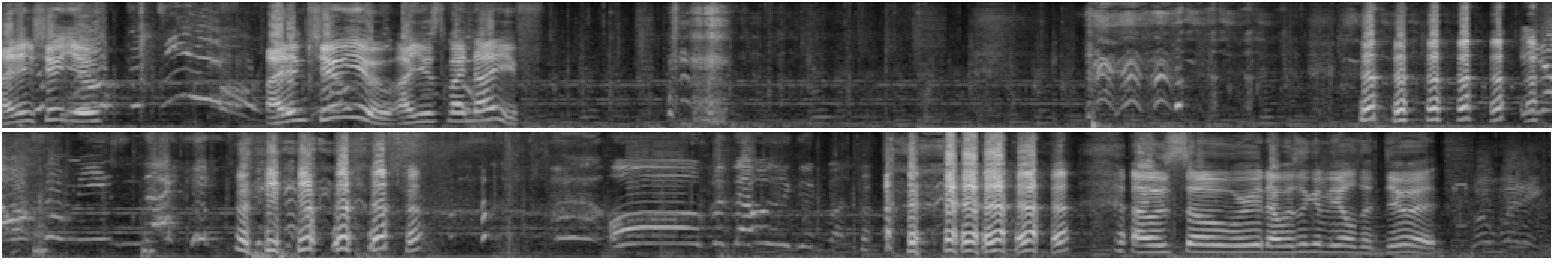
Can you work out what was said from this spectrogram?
I didn't shoot you. What's the deal? I didn't shoot you. I used my knife. It also means nothing. oh, but that was a good one. I was so worried I wasn't gonna be able to do it. We're winning.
